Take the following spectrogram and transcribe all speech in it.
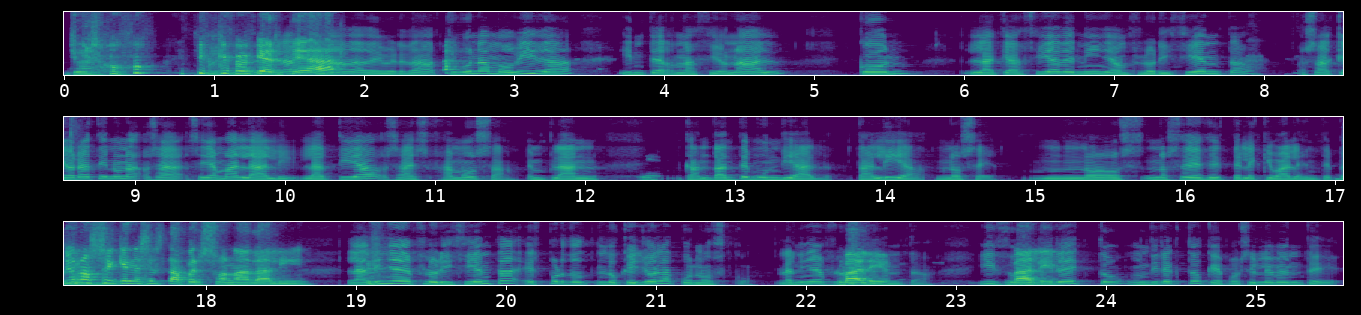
Yo no, yo Pues que me voy a enterar. nada, de verdad. Tuvo una movida internacional con la que hacía de niña en Floricienta. O sea, que ahora tiene una. O sea, se llama Lali. La tía, o sea, es famosa. En plan, Sí. cantante mundial. Talía, no sé. No, no sé decirte el equivalente. pero Yo no vamos. sé quién es esta persona, Lali. La niña de Floricienta es por lo que yo la conozco. La niña de Vale. Floricienta. Hizo Vale. un directo, un directo que posiblemente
